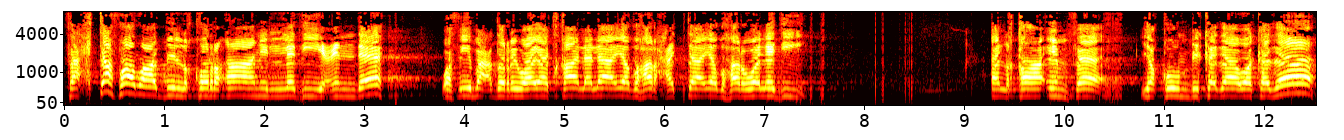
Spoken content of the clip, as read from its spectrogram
فاحتفظ بالقرآن الذي عنده. وفي بعض الروايات قال لا يظهر حتى يظهر ولدي. القائم فيقوم بكذا وكذا.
